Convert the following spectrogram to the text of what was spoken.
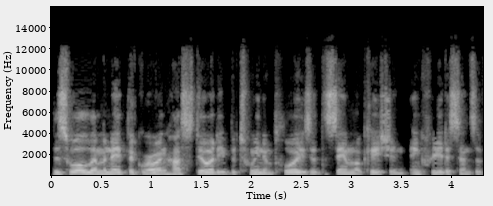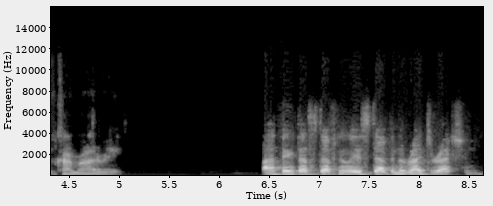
This will eliminate the growing hostility between employees at the same location and create a sense of camaraderie. I think that's definitely a step in the right direction.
